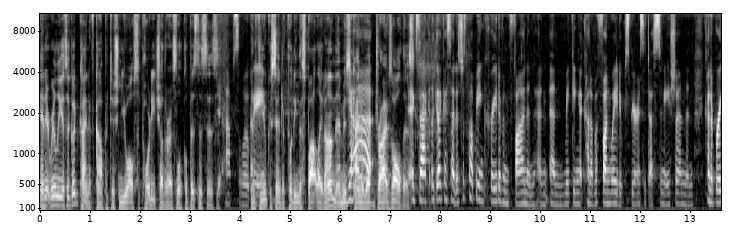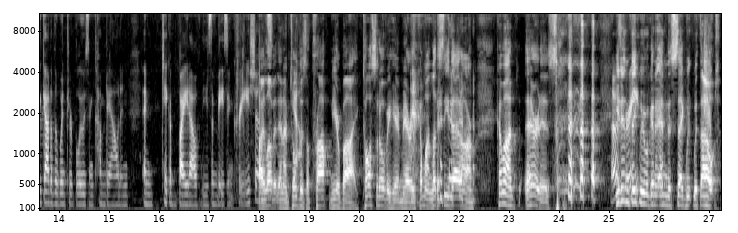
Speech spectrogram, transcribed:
And it really is a good kind of competition. You all support each other as local businesses. Yeah. Absolutely. And for you, Cassandra, putting the spotlight on them is kind of what drives all this. Exactly. Like, like I said, it's just about being creative and fun and, and, and making it kind of a fun way to experience a destination and kind of break out of the winter blues and come down and, and take a bite out of these amazing creations. I love it, and I'm told Yeah. there's a prop nearby. Toss it over here, Mary. Come on, let's see that arm. Come on, there it is. you was didn't think we were going to end this segment without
